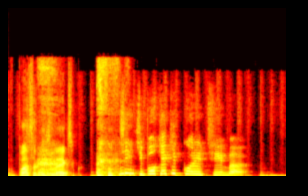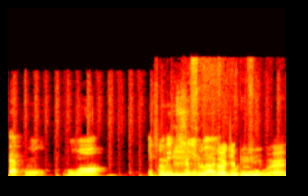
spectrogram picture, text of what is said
O pássaro disléxico. gente, por que que Curitiba é com, com O e Sendo que a Curitiba... cidade é com Curitiba. U. É,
